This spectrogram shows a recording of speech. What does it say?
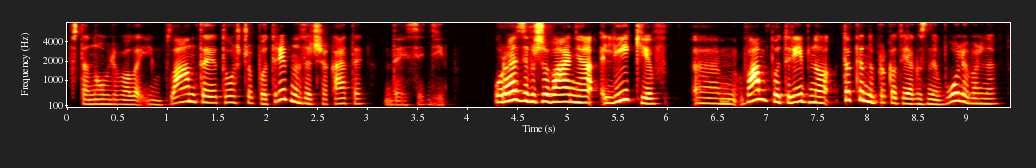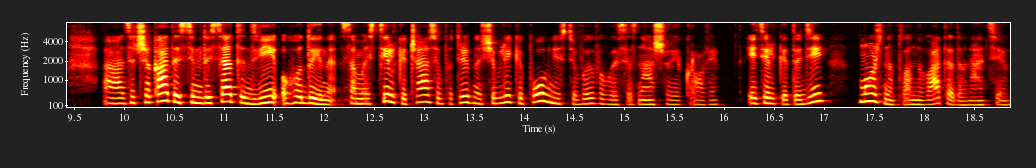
встановлювали імпланти, то що потрібно зачекати 10 діб. У разі вживання ліків ем, вам потрібно, таке, наприклад, як знеболювальне, е, зачекати 72 години. Саме стільки часу потрібно, щоб ліки повністю вивелися з нашої крові. І тільки тоді можна планувати донацію.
